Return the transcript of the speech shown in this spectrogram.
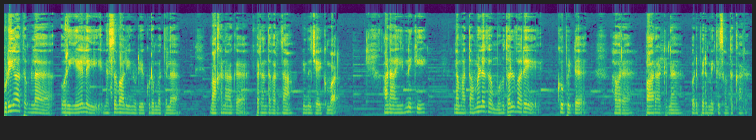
குடியாத்தம்ல ஒரு ஏழை நெசவாளியினுடைய குடும்பத்தில் மகனாக பிறந்தவர் தான் இந்த ஜெயக்குமார். ஆனால் இன்னைக்கு நம்ம தமிழக முதல்வரே கூப்பிட்டு அவரை பாராட்டின ஒரு பெருமைக்கு சொந்தக்காரர்.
